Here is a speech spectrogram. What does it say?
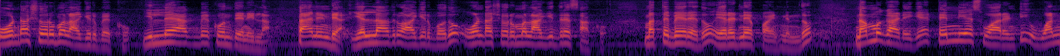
ಹೋಂಡಾ ಶೋರೂಮಲ್ಲಿ ಆಗಿರಬೇಕು. ಇಲ್ಲೇ ಆಗಬೇಕು ಅಂತೇನಿಲ್ಲ. ಪ್ಯಾನ್ ಇಂಡಿಯಾ ಎಲ್ಲಾದರೂ ಆಗಿರ್ಬೋದು ಹೋಂಡಾ ಶೋರೂಮಲ್ಲಿ ಆಗಿದ್ದರೆ ಸಾಕು. ಮತ್ತು ಬೇರೆದು, ಎರಡನೇ ಪಾಯಿಂಟ್ ನಿಮ್ಮದು ನಮ್ಮ ಗಾಡಿಗೆ ten years warranty one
